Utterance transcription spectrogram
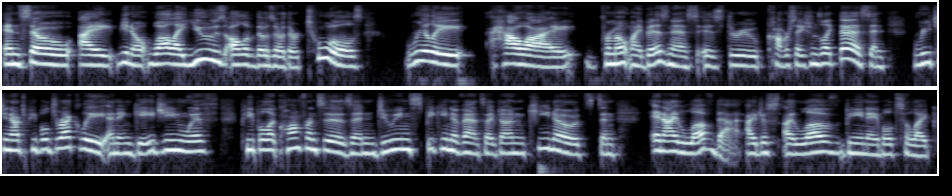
And so i you know while i use all of those other tools really how I promote my business is through conversations like this and reaching out to people directly and engaging with people at conferences and doing speaking events. I've done keynotes and and I love that. I just I love being able to like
